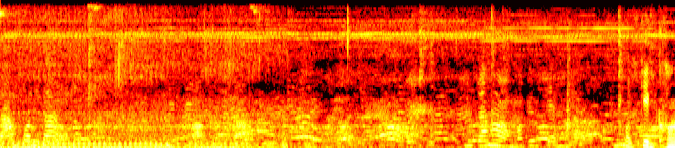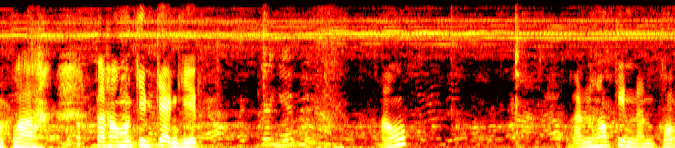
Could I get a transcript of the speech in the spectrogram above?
สามคนเก้า จะห่อมากินแกง มา กินของปลาแต่เฮามากินแกงเห็ดเอาอันเฮากินอันของ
